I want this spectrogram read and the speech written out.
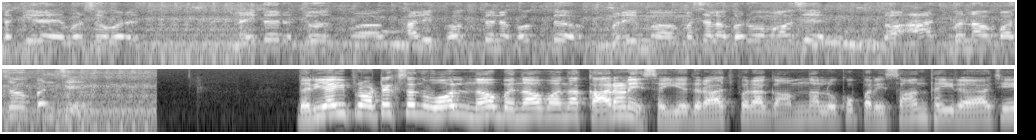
ટકી રહે વર્ષો વર્ષ. નહીતર જો ખાલી ફક્ત ને ફક્ત મરીમ મસાલા ભરવામાં આવશે, તો આ જ બનાવ પાછો બનશે. દરિયાઈ પ્રોટેક્શન વોલ ન બનાવવાના કારણે સૈયદ રાજપરા ગામના લોકો પરેશાન થઈ રહ્યા છે.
